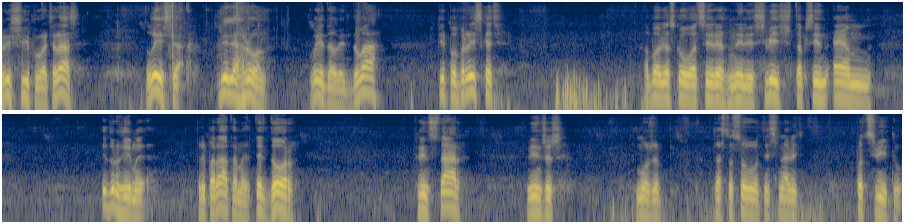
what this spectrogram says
прищіпувати раз, листя біля грон. Видалить два. І побризкать. Обов'язково ці гнилі свіч, тапсин М. І другими препаратами, Тельдор, Флінстар, він же ж може застосовуватись навіть по цвіту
